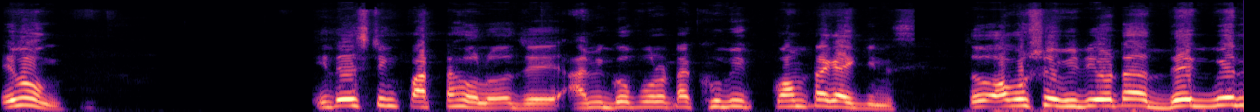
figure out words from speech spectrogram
এবং ইন্টারেস্টিং পার্টটা হলো যে আমি গোপরোটা খুবই কম টাকায় কিনেছি। তো অবশ্যই ভিডিওটা দেখবেন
